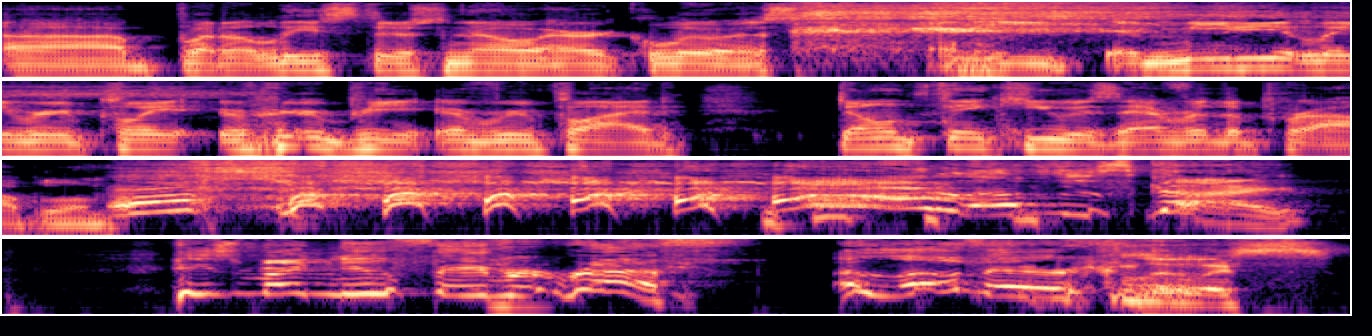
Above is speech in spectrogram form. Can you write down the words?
Uh, but at least there's no Eric Lewis, and he immediately repli- re- replied, "Don't think he was ever the problem." I love this guy. He's my new favorite ref. I love Eric Lewis.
